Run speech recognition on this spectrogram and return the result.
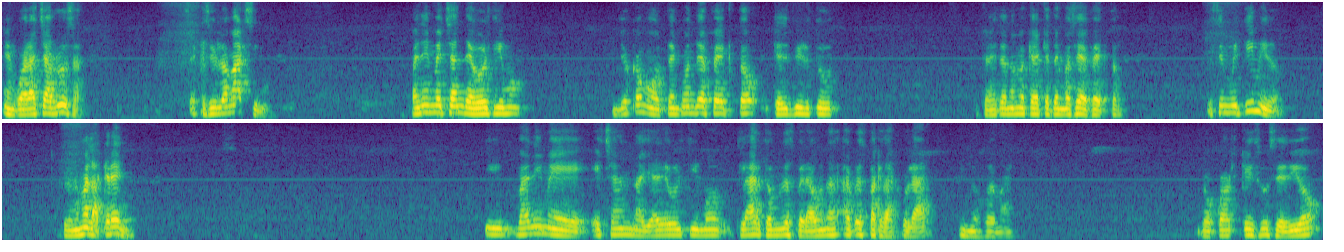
Guaracha Rusa. Sé que soy lo máximo. Y me echan de último. Yo como tengo un defecto que es virtud, la gente no me cree que tengo ese defecto. Yo soy muy tímido, pero no me la creen. Y van y me echan allá de último. Claro, todo el mundo esperaba algo espectacular y no fue mal. Lo cual que sucedió,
